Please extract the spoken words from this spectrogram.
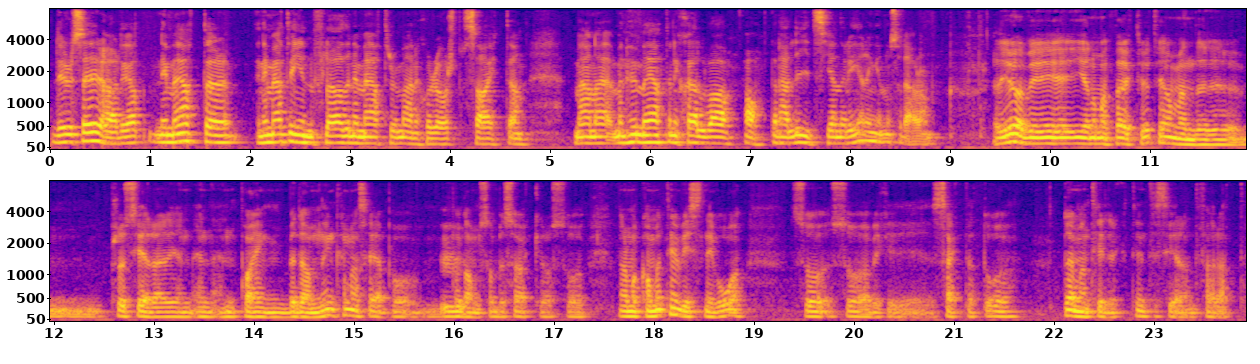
det du säger här är att ni mäter, ni mäter inflöde, ni mäter hur människor rör sig på sajten. Men, eh, men hur mäter ni själva ja, den här leadsgenereringen och sådär? Det gör vi genom att verktyget vi använder mm, producerar en, en, en poängbedömning kan man säga på, Mm. på de som besöker oss. Och när de har kommit till en viss nivå så, så har vi sagt att då, då är man tillräckligt intresserad för att,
